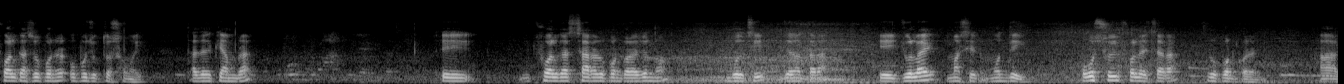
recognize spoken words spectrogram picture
ফল গাছ রোপণের উপযুক্ত সময়। তাদেরকে আমরা এই ফল গাছ চারা রোপণ করার জন্য বলছি যেন তারা এই জুলাই মাসের মধ্যেই অবশ্যই ফলের চারা রোপণ করেন। আর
